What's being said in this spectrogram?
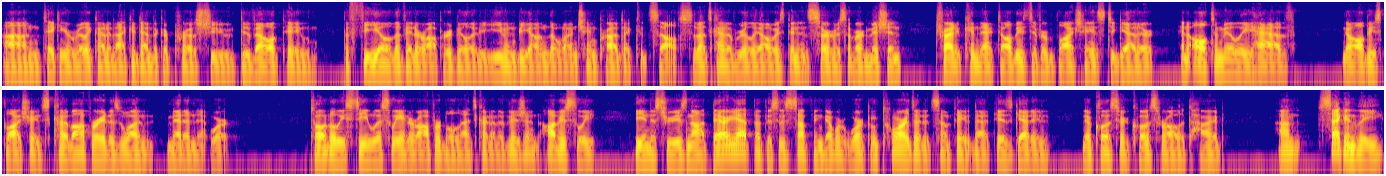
um, taking a really kind of academic approach to developing the field of interoperability, even beyond the Wanchain project itself. So that's kind of really always been in service of our mission, try to connect all these different blockchains together, and ultimately have you know all these blockchains kind of operate as one meta network totally seamlessly interoperable. That's kind of the vision. Obviously, the industry is not there yet, but this is something that we're working towards, and it's something that is getting you know closer and closer all the time. Um, secondly,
